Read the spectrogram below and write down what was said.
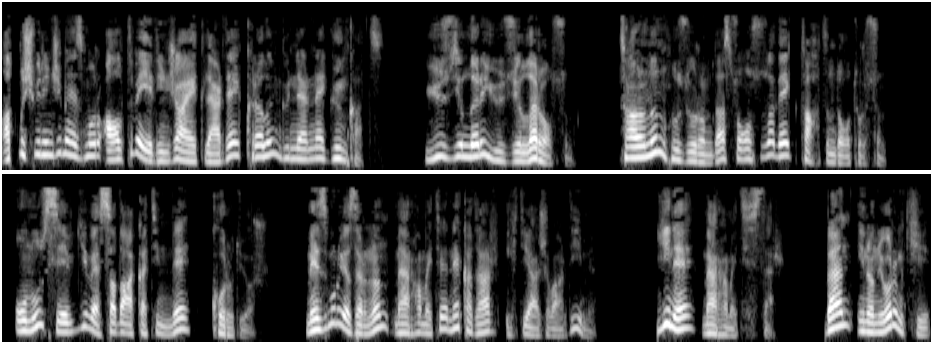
61. mezmur 6 ve 7. ayetlerde kralın günlerine gün kat. Yüzyılları yüzyıllar olsun. Tanrı'nın huzurunda sonsuza dek tahtında otursun. Onu sevgi ve sadakatinle koru diyor. Mezmur yazarının merhamete ne kadar ihtiyacı var değil mi? Yine merhamet ister. Ben inanıyorum ki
